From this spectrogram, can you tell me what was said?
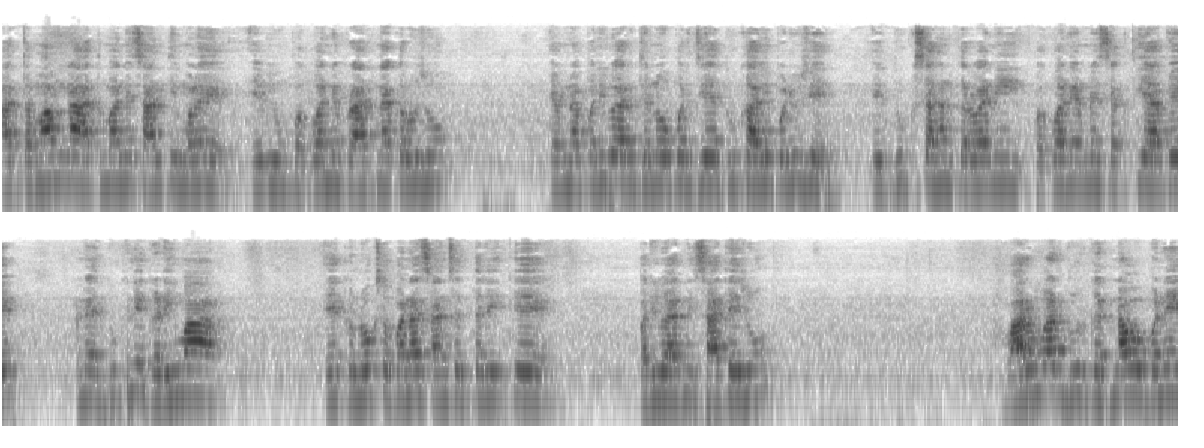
આ તમામના આત્માને શાંતિ મળે એવી હું ભગવાનને પ્રાર્થના કરું છું. એમના પરિવારજનો ઉપર જે દુઃખ આવી પડ્યું છે, એ દુઃખ સહન કરવાની ભગવાન એમને શક્તિ આપે અને દુઃખની ઘડીમાં એક લોકસભાના સાંસદ તરીકે પરિવારની સાથે છું. વારંવાર દુર્ઘટનાઓ બને,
